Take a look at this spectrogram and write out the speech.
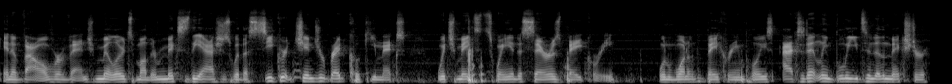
In a vow of revenge, Millard's mother mixes the ashes with a secret gingerbread cookie mix, which makes its way into Sarah's bakery. When one of the bakery employees accidentally bleeds into the mixture,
